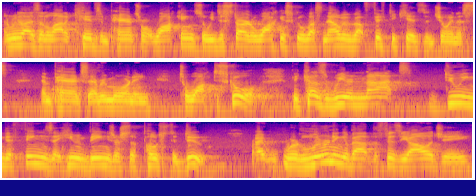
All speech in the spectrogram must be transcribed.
and realized that a lot of kids and parents weren't walking. So we just started a walking school bus. Now we have about 50 kids that join us and parents every morning to walk to school because we are not doing the things that human beings are supposed to do right? We're learning about the physiology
